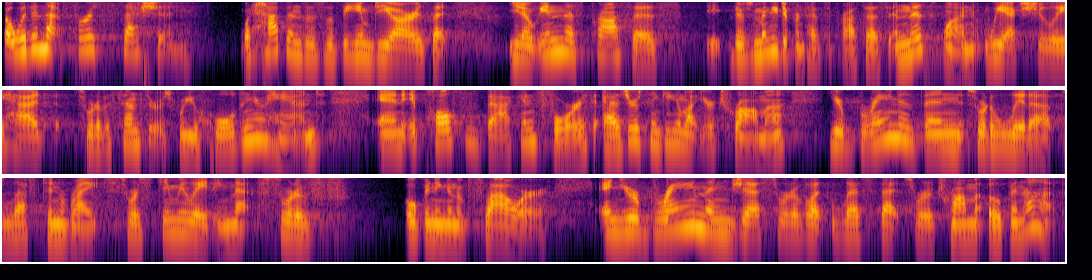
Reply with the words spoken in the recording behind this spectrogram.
But within that first session, what happens is with the EMDR is that, you know, in this process, there's many different types of process. In this one, we actually had sort of a sensors where you hold in your hand and it pulses back and forth as you're thinking about your trauma. Your brain is then sort of lit up left and right, sort of stimulating that sort of opening in the flower. And your brain then just sort of like lets that sort of trauma open up.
